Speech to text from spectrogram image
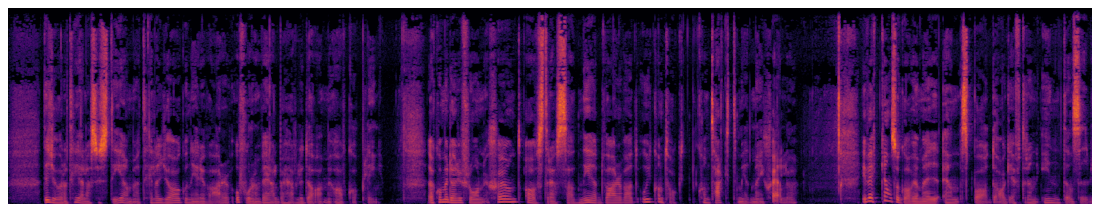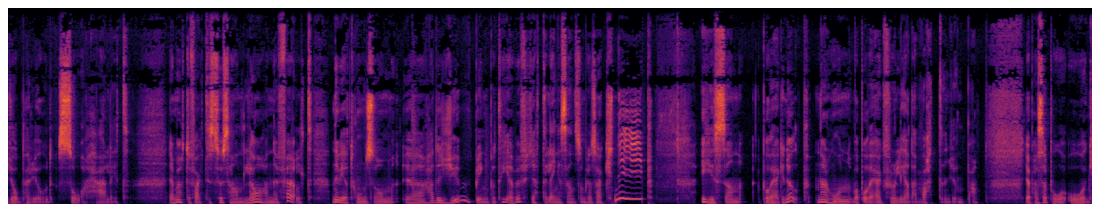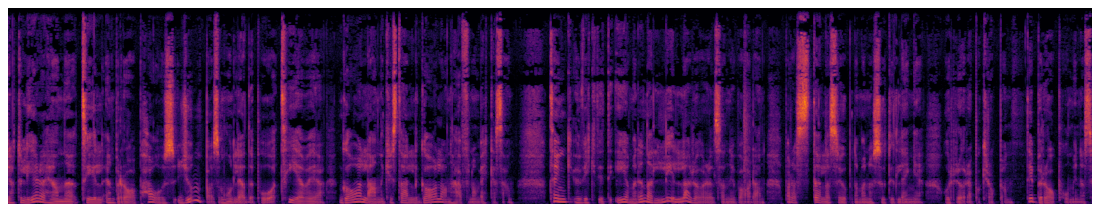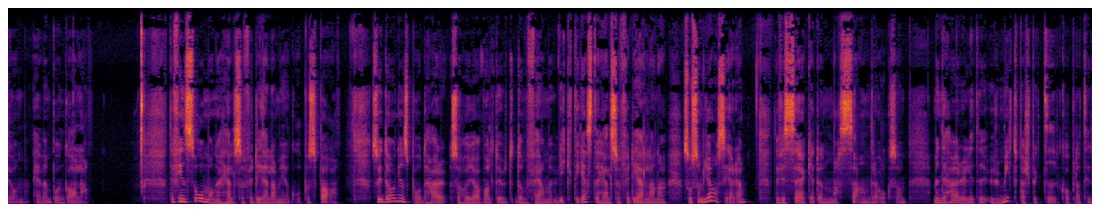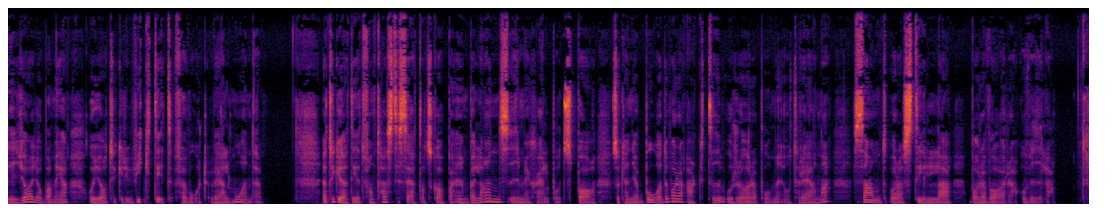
Det gör att hela systemet, hela jag går ner i varv och får en välbehövlig dag med avkoppling. Jag kommer därifrån skönt avstressad, nedvarvad och i kontakt, kontakt med mig själv. I veckan så gav jag mig en spadag efter en intensiv jobbperiod. Så härligt! Jag mötte faktiskt Susanne Lanefelt, ni vet hon som eh, hade gymping på TV för jättelänge sedan som blev så här knip i hissen på vägen upp när hon var på väg för att leda vattengympa. Jag passar på att gratulera henne till en bra pausgympa som hon ledde på TV-galan, Kristallgalan här för någon vecka sedan. Tänk hur viktigt det är med den där lilla rörelsen i vardagen. Bara ställa sig upp när man har suttit länge och röra på kroppen. Det är bra att påminna sig om, även på en gala. Det finns så många hälsofördelar med att gå på spa. Så i dagens podd här så har jag valt ut de fem viktigaste hälsofördelarna så som jag ser det. Det finns säkert en massa andra också, men det här är lite ur mitt perspektiv kopplat till det jag jobbar med och jag tycker är viktigt för vårt välmående. Jag tycker att det är ett fantastiskt sätt att skapa en balans i mig själv på ett spa så kan jag både vara aktiv och röra på mig och träna samt vara stilla, bara vara och vila.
